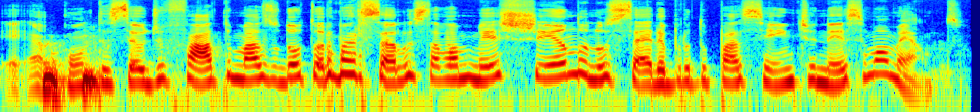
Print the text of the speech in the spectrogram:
é, aconteceu de fato, mas o doutor Marcelo estava mexendo no cérebro do paciente nesse momento.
